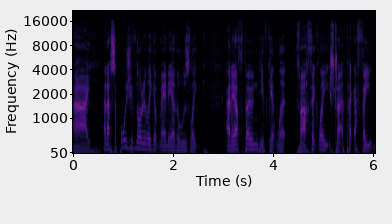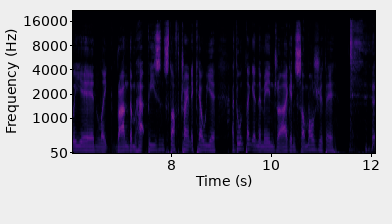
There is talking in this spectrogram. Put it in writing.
Aye, and I suppose you've not really got many of those like. In Earthbound, you've got like traffic lights trying to pick a fight with you, and like random hippies and stuff trying to kill you. I don't think in the main Dragon Summers you do.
